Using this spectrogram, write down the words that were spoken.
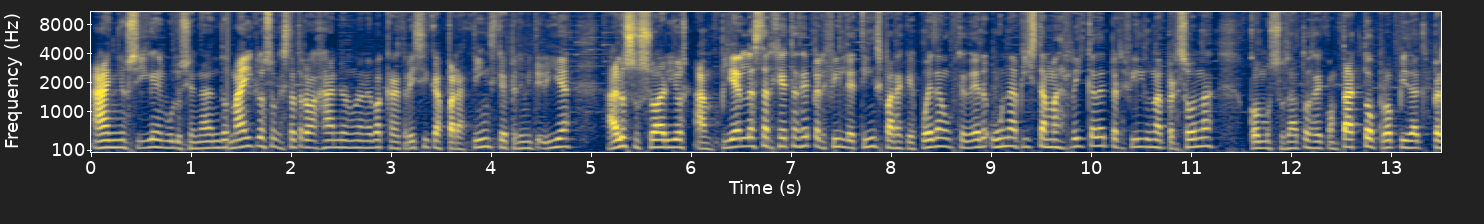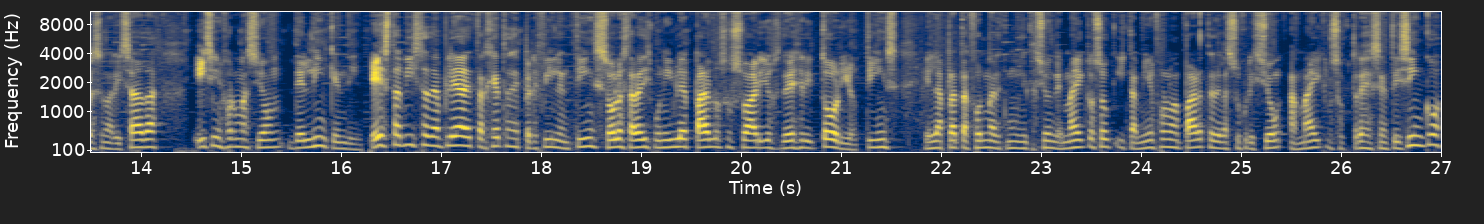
años siguen evolucionando. Microsoft está trabajando en una nueva característica para Teams que permitiría a los usuarios ampliar las tarjetas de perfil de Teams para que puedan obtener una vista más rica del perfil de una persona, como sus datos de contacto, propiedad personalizada y su información de LinkedIn. Esta vista de ampliada de tarjetas de perfil en Teams solo estará disponible para los usuarios de escritorio. Teams es la plataforma de comunicación de Microsoft y también forma parte de la suscripción a Microsoft 365.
